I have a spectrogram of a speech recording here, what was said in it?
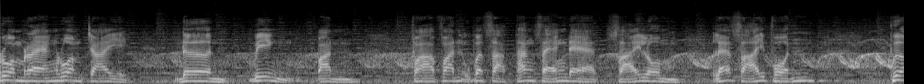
ร่วมแรงร่วมใจ เดิน วิ่ง ปั่น ฝ่าฟันอุปสรรคทั้งแสงแดด สายลม และสายฝน เพื่อ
